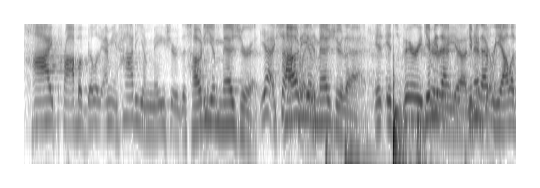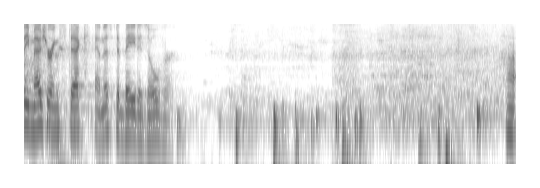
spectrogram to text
high probability, I mean, how do you measure this? How do you measure it? Yeah, exactly. How do you It's- measure that? It, it's very, Give me that. uh, give me that reality measuring stick, and this debate is over. Uh,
